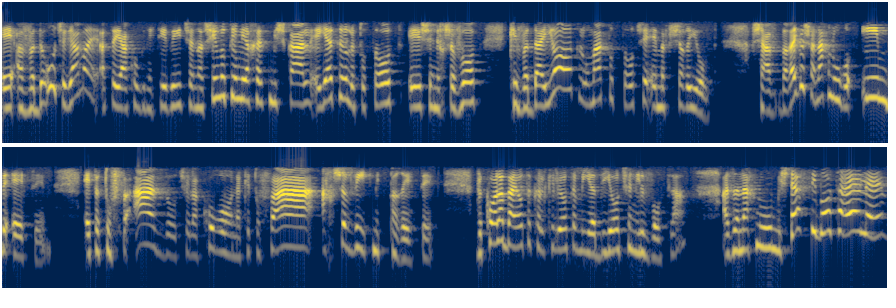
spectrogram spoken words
אה, הוודאות שגם הטיה קוגניטיבית שאנשים נוטים לייחס משקל יתר לתוצאות שנחשבות כוודאיות לעומת תוצאות שהן אפשריות. עכשיו ברגע שאנחנו רואים בעצם את התופעה הזאת של הקורונה כתופעה עכשווית מתפרצת וכל הבעיות הכלכליות המיידיות שנלוות לה, אז אנחנו משתי הסיבות האלה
